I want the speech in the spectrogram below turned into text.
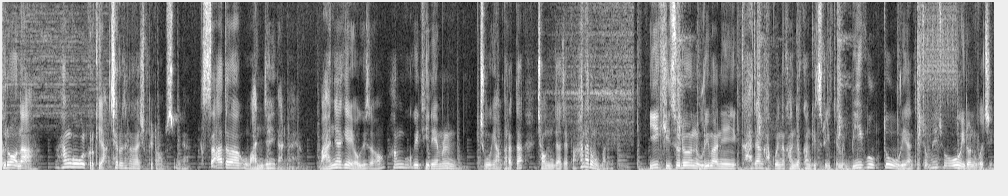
그러나 한국을 그렇게 약체로 생각하실 필요는 없습니다. 사드하고 완전히 달라요. 만약에 여기서 한국의 디램을 중국이 안 팔았다? 전자제품 하나도 못 만들어. 이 기술은 우리만이 가장 갖고 있는 강력한 기술이기 때문에 미국도 우리한테 좀 해줘 이러는 거지.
